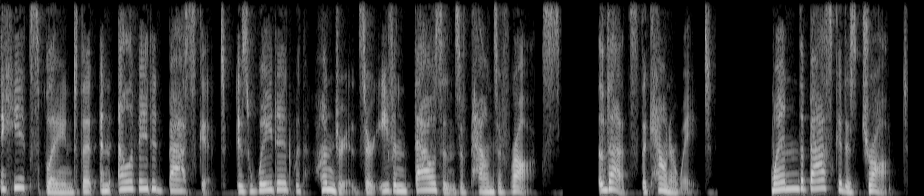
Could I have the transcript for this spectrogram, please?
He explained that an elevated basket is weighted with hundreds or even thousands of pounds of rocks. That's the counterweight. When the basket is dropped,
